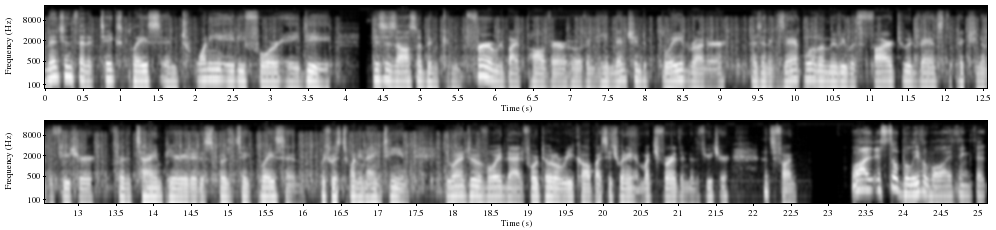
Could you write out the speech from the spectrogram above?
mentions that it takes place in 2084 AD. This has also been confirmed by Paul Verhoeven. He mentioned Blade Runner as an example of a movie with far too advanced depiction of the future for the time period it is supposed to take place in, which was 2019. He wanted to avoid that for Total Recall by situating it much further into the future. That's fun. Well, it's still believable. I think that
